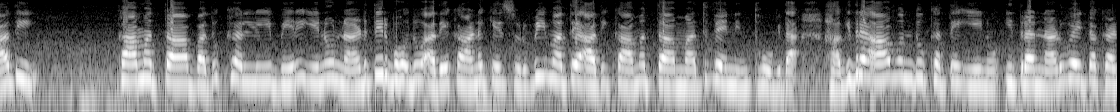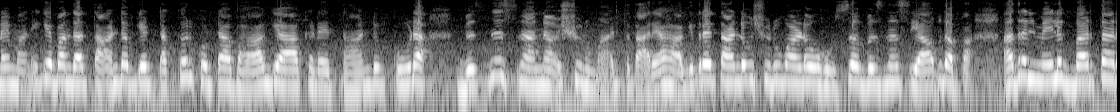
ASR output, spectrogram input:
ಆದಿ ಕಾಮತ್ತ ಬದುಕಲ್ಲಿ ಬೇರೆ ಏನೋ ನಡೆದಿರಬಹುದು. ಅದೇ ಕಾರಣಕ್ಕೆ ಸುರಭಿ ಮತ್ತೆ ಆದಿ ಕಾಮತ್ತ ಮದುವೆ ನಿಂತು ಹೋಗಿದೆ. ಹಾಗಿದ್ರೆ ಆ ಒಂದು ಕತೆ ಏನು? ಇದರ ನಡುವೆ ಇದ್ದ ಕಡೆ ಮನೆಗೆ ಬಂದ ತಾಂಡವ್ಗೆ ಟಕ್ಕರ್ ಕೊಟ್ಟ ಭಾಗ್ಯ. ಆ ಕಡೆ ತಾಂಡವ್ ಕೂಡ ಬಿಸ್ನೆಸ್ನ ಶುರು ಮಾಡ್ತಿದ್ದಾರೆ. ಹಾಗಿದ್ರೆ ತಾಂಡವ್ ಶುರು ಮಾಡೋ ಹೊಸ ಬಿಸ್ನೆಸ್ ಯಾವುದಪ್ಪ? ಅದ್ರಲ್ಲಿ ಮೇಲಕ್ಕೆ ಬರ್ತಾರ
